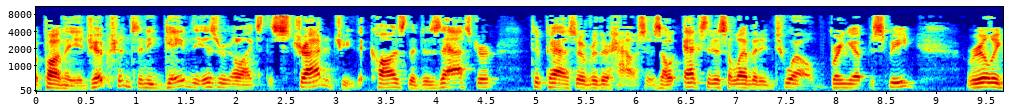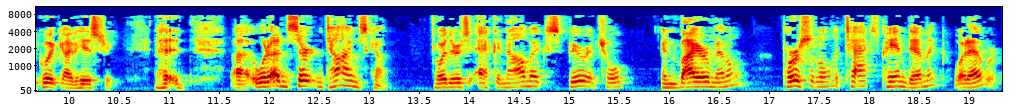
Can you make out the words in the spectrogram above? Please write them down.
upon the Egyptians and he gave the Israelites the strategy that caused the disaster to pass over their houses. Exodus 11 and 12. Bring you up to speed really quick on history. uh, when uncertain times come, whether it's economic, spiritual, environmental, personal attacks, pandemic, whatever,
